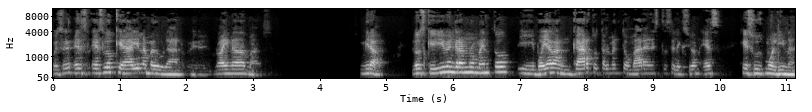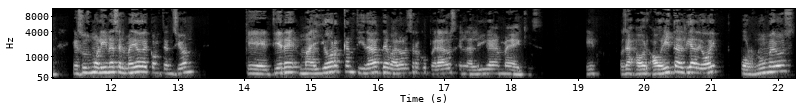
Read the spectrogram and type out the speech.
Pues es, es lo que hay en la medular, eh, no hay nada más. Mira, los que viven gran momento, y voy a bancar totalmente Omar en esta selección, es Jesús Molina. Jesús Molina es el medio de contención que tiene mayor cantidad de valores recuperados en la Liga MX. O sea, ahorita, al día de hoy, por números,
